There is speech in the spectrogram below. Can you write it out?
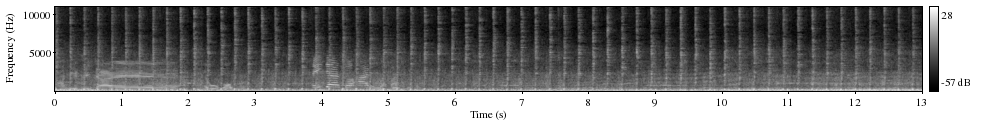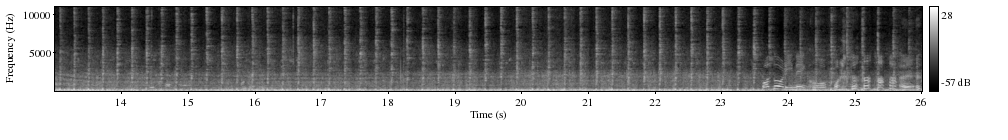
માંડવી થઈ જાય એવું થઈ જાય તો સારું બાપા પદોડી નાખો પણ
